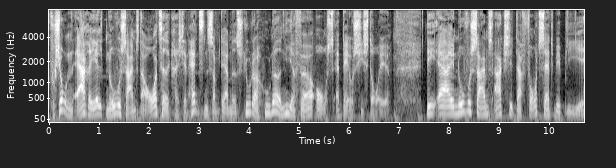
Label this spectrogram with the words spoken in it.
Fusionen er reelt Novozymes, der har overtaget Christian Hansen, som dermed slutter 149 års erhvervshistorie. Det er Novozymes aktie, der fortsat vil blive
